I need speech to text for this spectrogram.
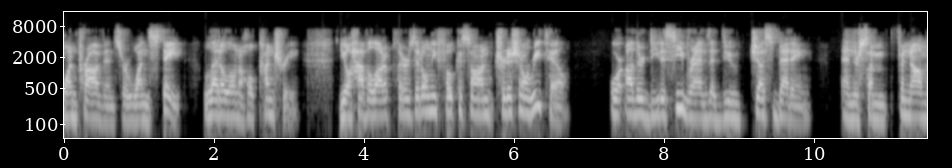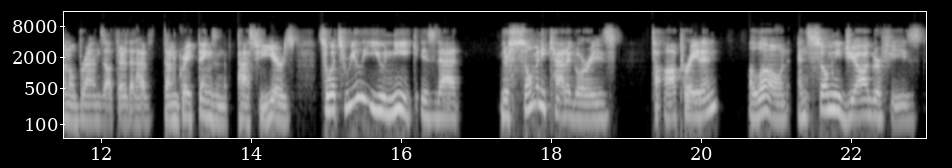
one province or one state, let alone a whole country. You'll have a lot of players that only focus on traditional retail or other D2C brands that do just betting. And there's some phenomenal brands out there that have done great things in the past few years. So what's really unique is that there's so many categories to operate in alone and so many geographies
